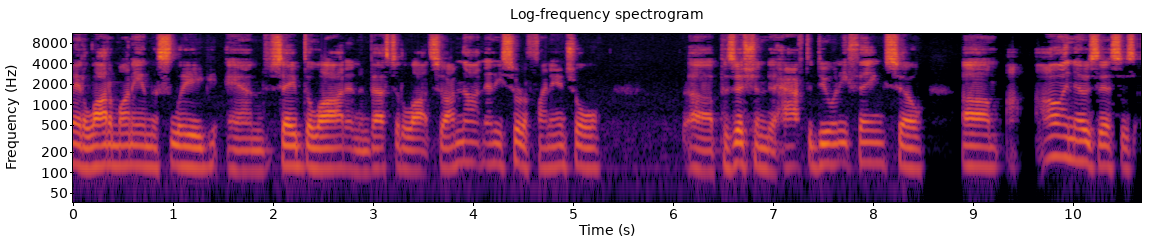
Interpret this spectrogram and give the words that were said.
made a lot of money in this league and saved a lot and invested a lot. So I'm not in any sort of financial uh, position to have to do anything. So um, all I know is this: is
